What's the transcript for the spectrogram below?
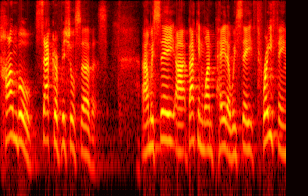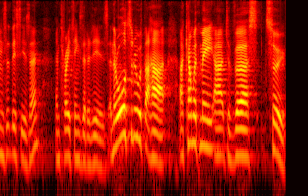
humble, sacrificial service. And we see uh, back in 1 Peter, we see three things that this isn't and three things that it is. And they're all to do with the heart. Uh, come with me uh, to verse 2.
